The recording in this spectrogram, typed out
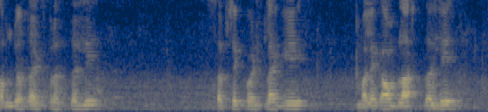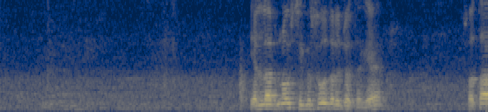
ಸಂಜೋತಾ ಎಕ್ಸ್ಪ್ರೆಸ್ದಲ್ಲಿ ಸಬ್ಸಿಕ್ವೆಂಟ್ಲಾಗಿ ಮಲೆಗಾಂವ್ ಬ್ಲಾಸ್ಟ್ದಲ್ಲಿ ಎಲ್ಲರನ್ನೂ ಸಿಗಿಸುವುದರ ಜೊತೆಗೆ ಸ್ವತಃ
